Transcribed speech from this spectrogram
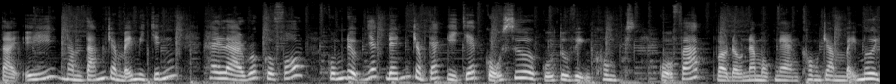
tại Ý năm 879 hay là Roquefort cũng được nhắc đến trong các ghi chép cổ xưa của tu viện Conques của Pháp vào đầu năm 1070.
